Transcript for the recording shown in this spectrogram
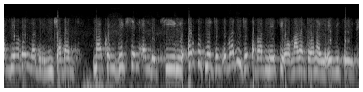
I'd be a whole lot richer, but my conviction and the team. Also it's not just it wasn't just about Messi or Maradona and everything.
